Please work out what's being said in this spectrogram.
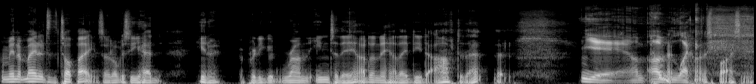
I mean, it made it to the top eight, so it obviously had you know a pretty good run into there. I don't know how they did after that, but yeah, I'm, I'm like kind of spicy.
